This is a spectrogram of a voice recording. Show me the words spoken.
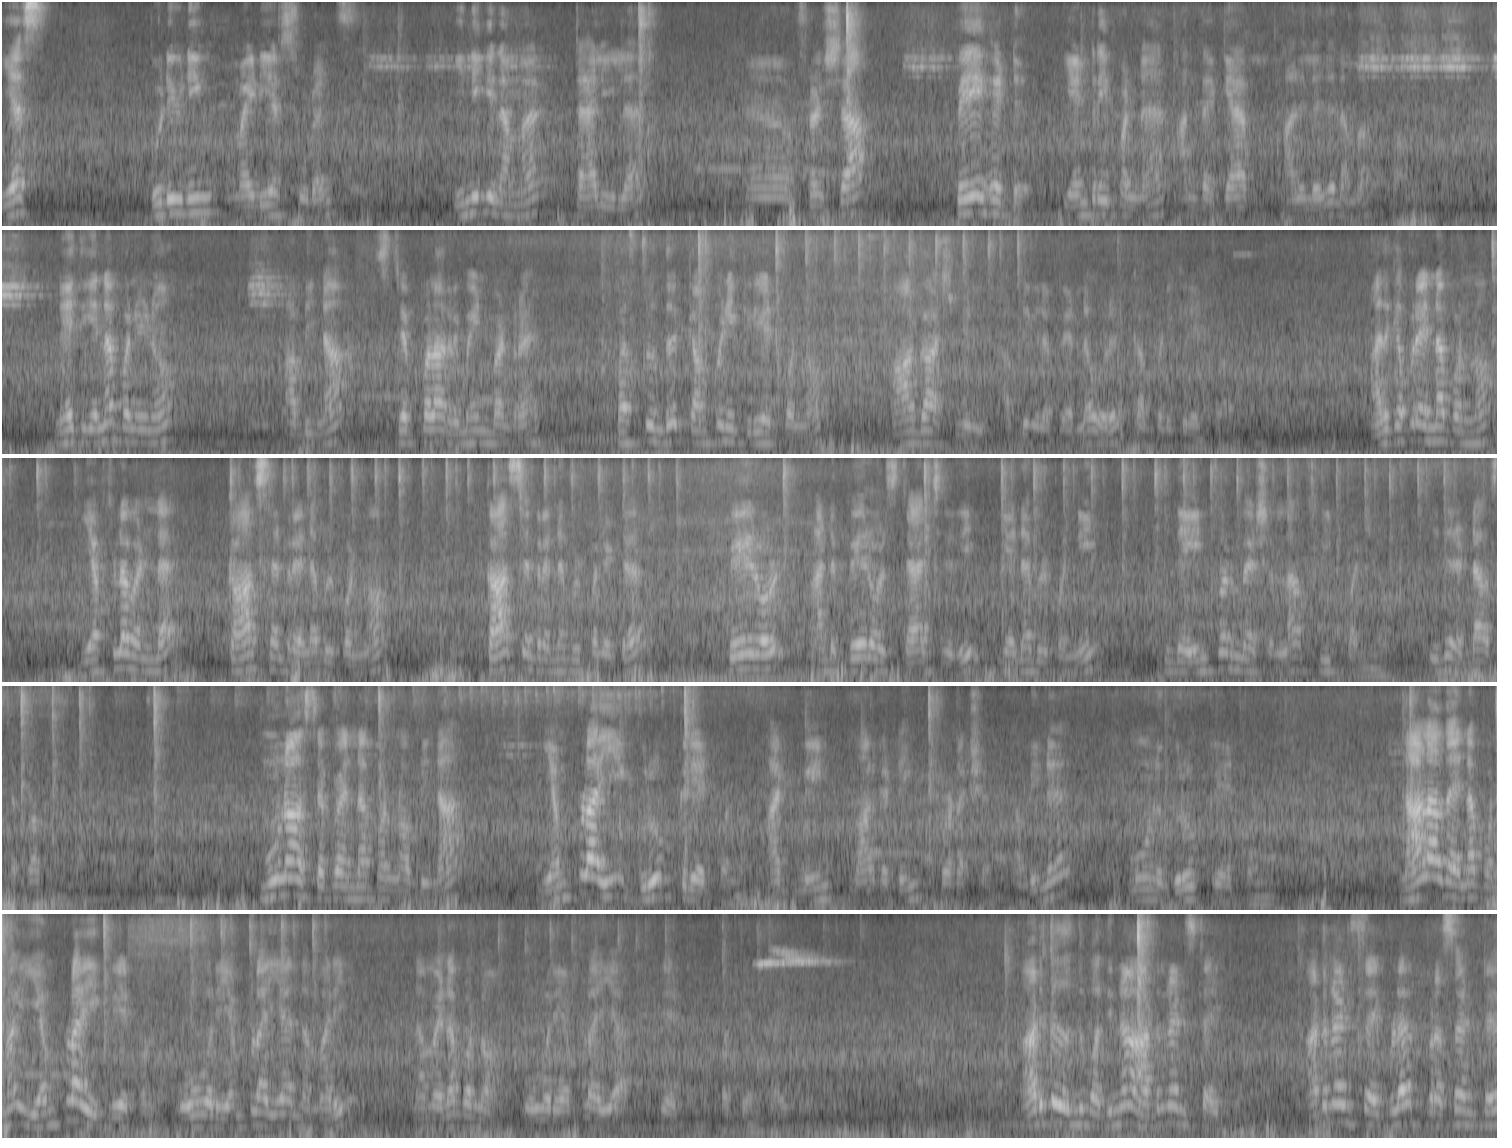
Yes good evening my dear students இன்றைக்கி நம்ம டேலியில் ஃப்ரெஷ்ஷாக பே ஹெட் என்ட்ரி பண்ண அந்த கேப் அதுலேருந்து நம்ம நேற்றுக்கு என்ன பண்ணினோம் அப்படின்னா ஸ்டெப்பெல்லாம் ரிமைண்ட் பண்ணுறேன் ஃபஸ்ட் வந்து கம்பெனி க்ரியேட் பண்ணோம். ஆகாஷ் மில் அப்படிங்கிற பேரில் ஒரு கம்பெனி க்ரியேட் பண்ணோம். அதுக்கப்புறம் என்ன பண்ணோம்? எஃப் லெவனில் காஸ்ட் சென்டர் எனபிள் பண்ணோம். காஸ்ட் சென்டர் எனபிள் பண்ணிவிட்டு payroll and payroll statutory enable பண்ணி இந்த இன்ஃபர்மேஷன்லாம் ஃபீட் பண்ணணும் இது ரெண்டாவது ஸ்டெப்பாக பண்ணணும் மூணாவது ஸ்டெப்பாக என்ன பண்ணணும் அப்படின்னா எம்ப்ளாயி குரூப் க்ரியேட் பண்ணும். அட்மின் மார்க்கெட்டிங் ப்ரொடக்ஷன் அப்படின்னு மூணு குரூப் க்ரியேட் பண்ணும். நாலாவது என்ன பண்ணோம்? எம்ப்ளாயி க்ரியேட் பண்ணும். ஒவ்வொரு எம்ப்ளாயியாக இந்த மாதிரி நம்ம என்ன பண்ணோம்? ஒவ்வொரு எம்ப்ளாயியாக க்ரியேட் பண்ணோம். பத்து எம்ப்ளாயி அடுத்தது வந்து பார்த்திங்கன்னா அட்டண்டன்ஸ் டைப் அட்டண்டன்ஸ் டைப்பில் ப்ரெசண்ட்டு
